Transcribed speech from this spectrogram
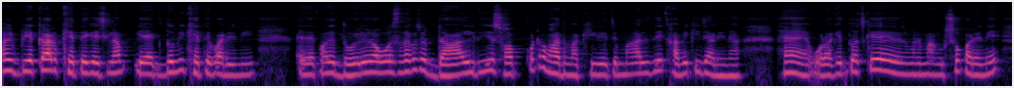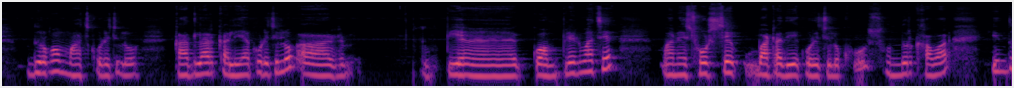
আমি বেকার খেতে গেছিলাম, একদমই খেতে পারিনি। দেখো আমাদের দইলের অবস্থা, দেখো ডাল দিয়ে সব কটা ভাত মাখিয়ে দিয়েছে, মাছ দিয়ে খাবে কি জানি না। হ্যাঁ ওরা কিন্তু আজকে মানে মাংস করেনি, দুরকম মাছ করেছিল, কাতলার কালিয়া করেছিল আর কমপ্লেন মাছের মানে সর্ষে বাটা দিয়ে করেছিল, খুব সুন্দর খাবার। কিন্তু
